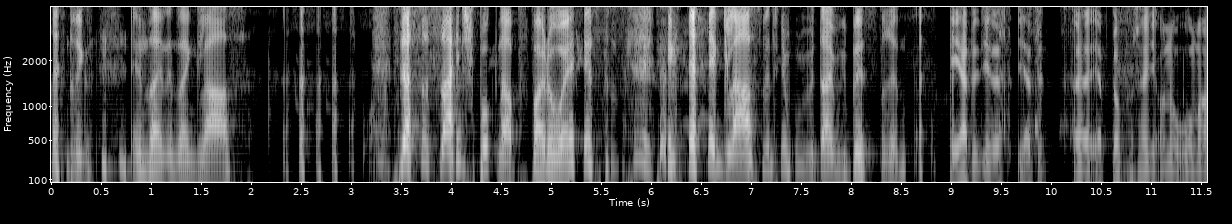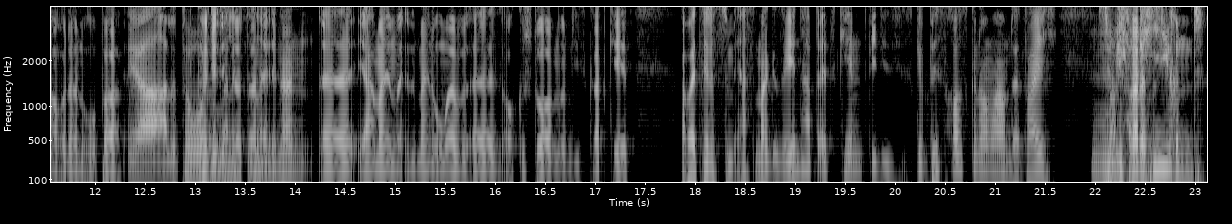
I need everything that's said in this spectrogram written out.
Hendrik in sein, in sein Glas. Das ist sein Spucknapf, by the way. Ist das Glas mit, dem, mit deinem Gebiss drin. Ihr hattet ihr das, ihr hattet, äh, ihr habt doch wahrscheinlich auch eine Oma oder einen Opa. Ja, alle tot. Könnt ihr euch noch daran erinnern? Äh, ja, mein, mein, meine Oma äh, ist auch gestorben, um die es gerade geht. Aber als ihr das zum ersten Mal gesehen habt als Kind, wie die dieses Gebiss rausgenommen haben, da war ich. Das Hm. war mich war das- schockierend.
